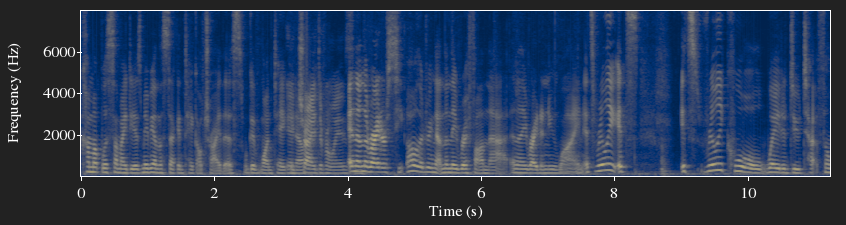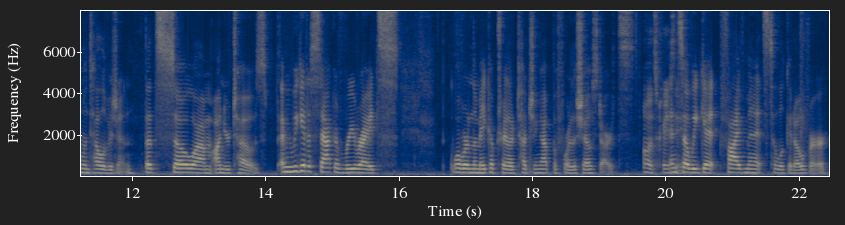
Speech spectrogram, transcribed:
come up with some ideas, maybe on the second take I'll try this. We'll give one take, Yeah, you know, try it different ways. and then the writers see, oh, they're doing that, and then they riff on that, and they write a new line. It's really, it's, it's really cool way to do te- film and television. That's so um, on your toes. I mean, we get a stack of rewrites while we're in the makeup trailer, touching up before the show starts, oh, it's crazy. and so we get five minutes to look it over,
